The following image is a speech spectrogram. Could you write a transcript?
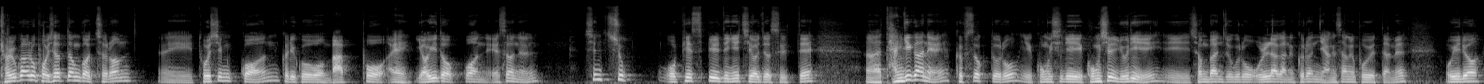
결과로 보셨던 것처럼 도심권 그리고 마포, 여의도권에서는 신축 오피스 빌딩이 지어졌을 때 아, 단기간에 급속도로 공실이 공실률이 전반적으로 올라가는 그런 양상을 보였다면 오히려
